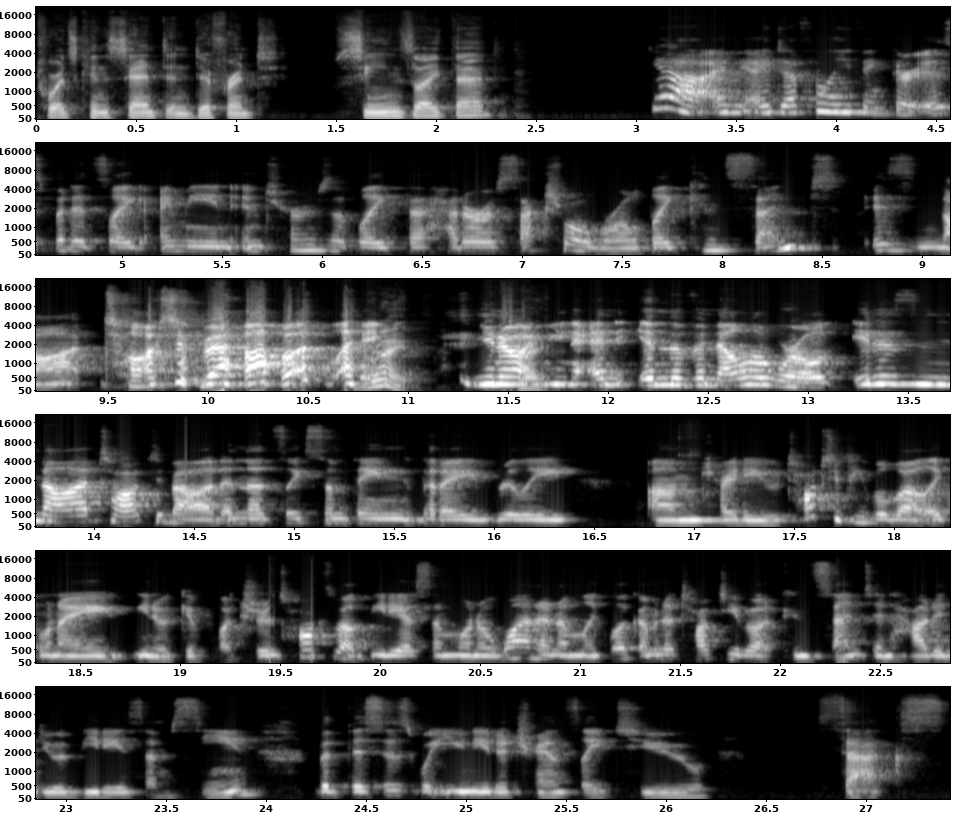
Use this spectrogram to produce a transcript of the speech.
towards consent in different scenes like that? Yeah, I mean, I definitely think there is, but it's like, I mean, in terms of like the heterosexual world, like consent is not talked about. like, right. you know, right. I mean, and in the vanilla world, it is not talked about, and that's like something that I really um, try to talk to people about. Like when I, you know, give lectures, and talks about BDSM 101, and I'm like, look, I'm going to talk to you about consent and how to do a BDSM scene, but this is what you need to translate to sex,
